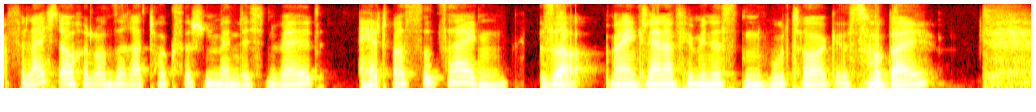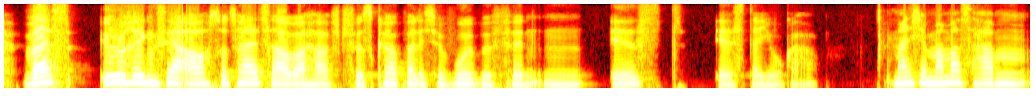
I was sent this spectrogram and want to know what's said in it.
vielleicht auch in unserer toxischen männlichen Welt, etwas zu zeigen. So, mein kleiner Feministen-Wut-Talk ist vorbei. Was übrigens ja auch total zauberhaft fürs körperliche Wohlbefinden ist, ist der Yoga. Manche Mamas haben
